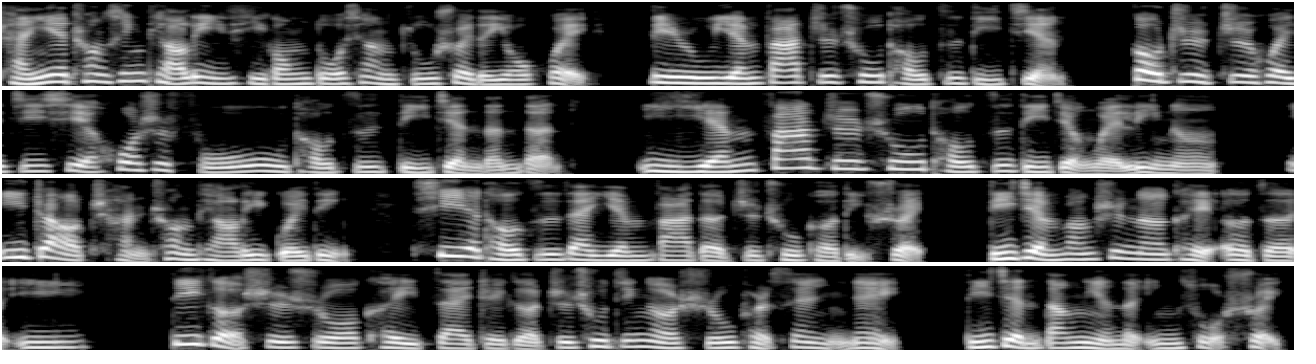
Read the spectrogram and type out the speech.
产业创新条例提供多项租税的优惠，例如研发支出投资抵减、购置智慧机械或是服务投资抵减等等。以研发支出投资抵减为例呢，依照产创条例规定，企业投资在研发的支出可抵税，抵减方式呢可以二择一。第一个是说可以在这个支出金额十五 percent 以内抵减当年的营所税，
